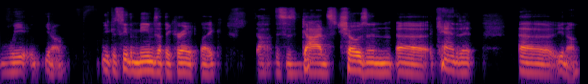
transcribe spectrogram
we you know you can see the memes that they create like oh, this is god's chosen uh, candidate uh, you know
